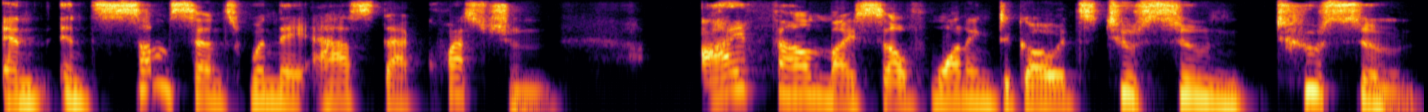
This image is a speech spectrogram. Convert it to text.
And in some sense, when they asked that question, I found myself wanting to go, it's too soon, too soon.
